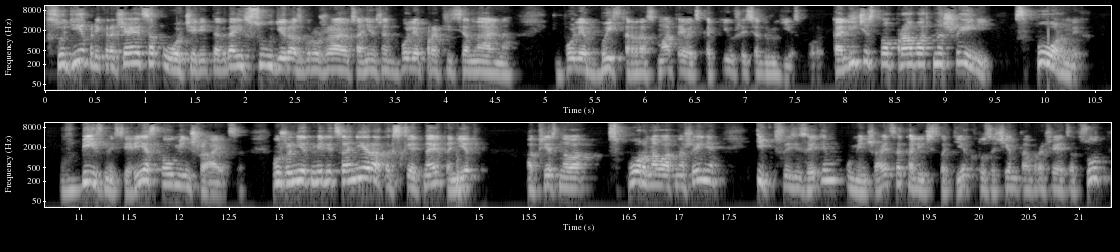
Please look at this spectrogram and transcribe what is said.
В суде прекращается очередь, тогда и судьи разгружаются, они начинают более профессионально более быстро рассматривать скопившиеся другие споры. Количество правоотношений спорных в бизнесе резко уменьшается. Уже нет милиционера, так сказать, на это нет общественного спорного отношения, и в связи с этим уменьшается количество тех, кто зачем-то обращается в суд,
